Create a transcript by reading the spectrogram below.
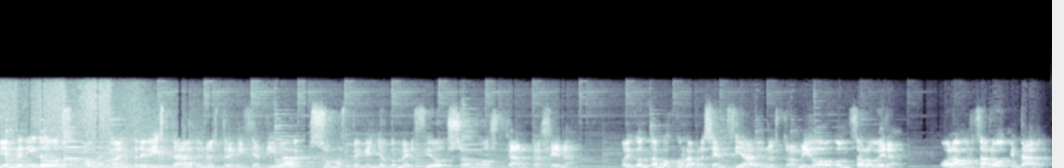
Bienvenidos a una nueva entrevista de nuestra iniciativa Somos Pequeño Comercio, Somos Cartagena. Hoy contamos con la presencia de nuestro amigo Gonzalo Vera. Hola Gonzalo, ¿qué tal?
